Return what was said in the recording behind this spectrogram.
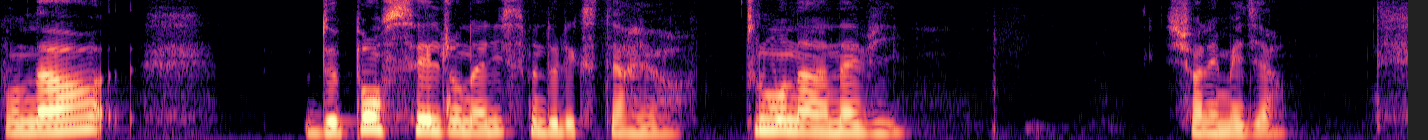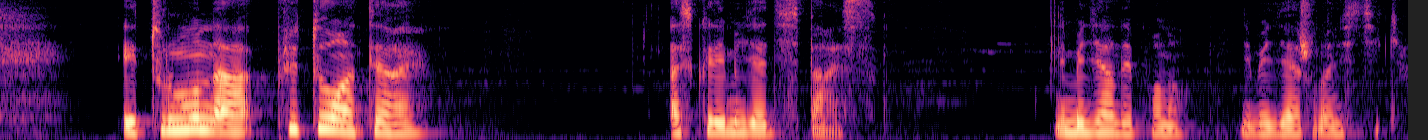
qu'on a de penser le journalisme de l'extérieur. Tout le monde a un avis sur les médias. Et tout le monde a plutôt intérêt à ce que les médias disparaissent. Les médias indépendants, les médias journalistiques.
